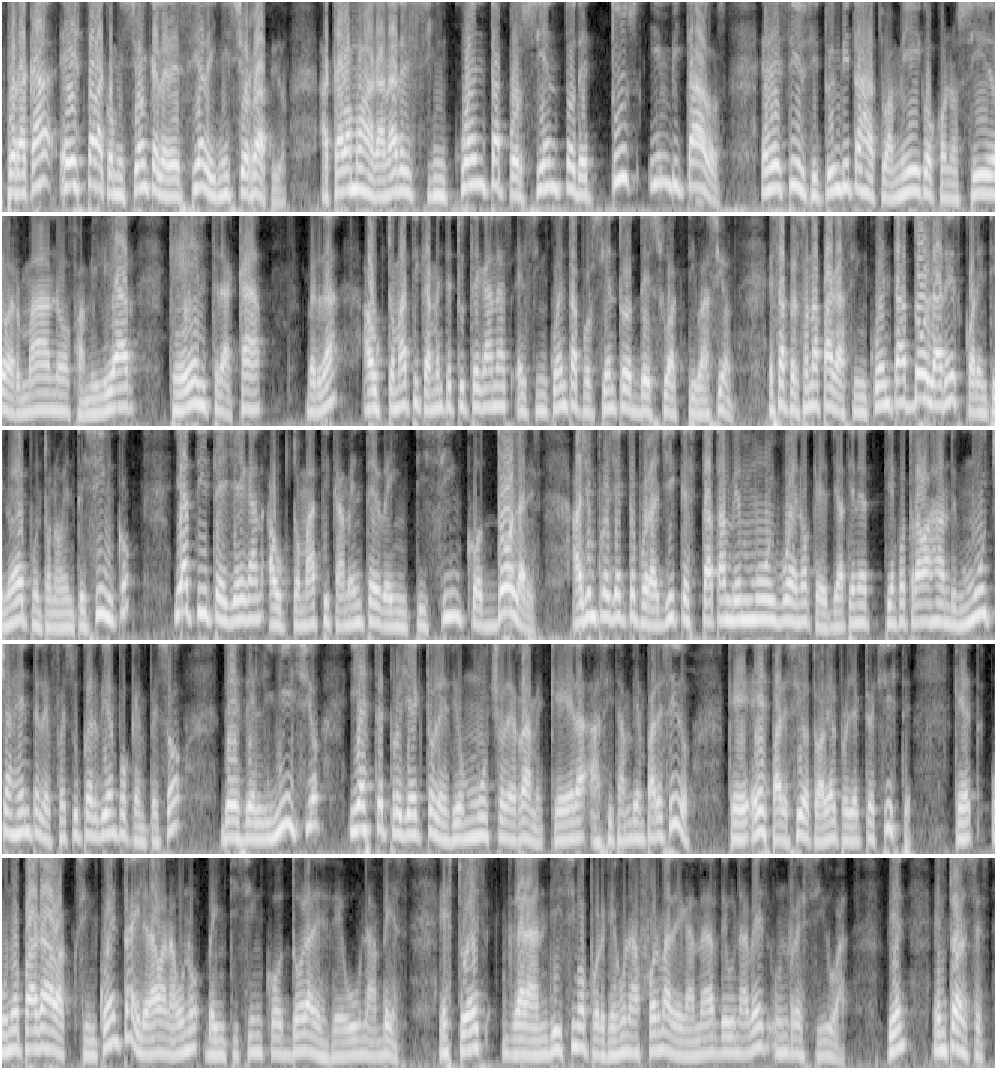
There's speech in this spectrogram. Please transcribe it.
Por acá está la comisión que le decía de inicio rápido. Acá vamos a ganar el 50% de tus invitados. Es decir, si tú invitas a tu amigo, conocido, hermano, familiar que entre acá, ¿verdad? Automáticamente tú te ganas el 50% de su activación. Esa persona paga 50 dólares, 49.95, y a ti te llegan automáticamente 25 dólares. Hay un proyecto por allí que está también muy bueno, que ya tiene tiempo trabajando y mucha gente le fue súper bien porque empezó desde el inicio y este proyecto les dio mucho derrame, que era así también parecido, que es parecido, todavía el proyecto existe, que uno pagaba 50 y le daban a uno 25 dólares de una vez. Esto es grandísimo porque es una forma de ganar de una vez un residual. Bien, entonces,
